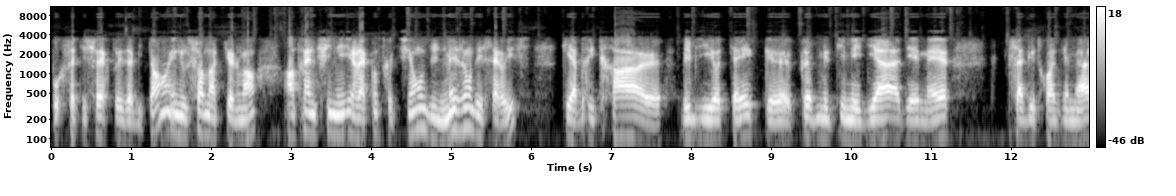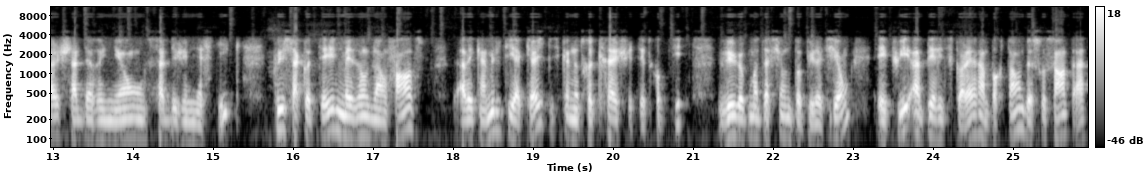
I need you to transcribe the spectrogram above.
pour satisfaire tous les habitants et nous sommes actuellement en train de finir la construction d'une maison des services qui abritera euh, bibliothèque, euh, club multimédia, ADMR, salle du troisième âge, salle de réunion, salle de gymnastique, plus à côté une maison de l'enfance avec un multi-accueil puisque notre crèche était trop petite vu l'augmentation de population et puis un périscolaire important de 60 à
